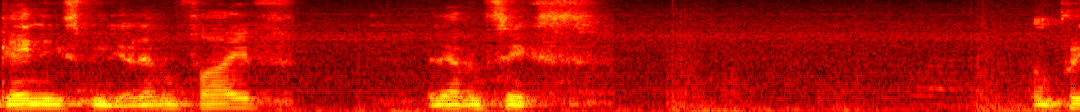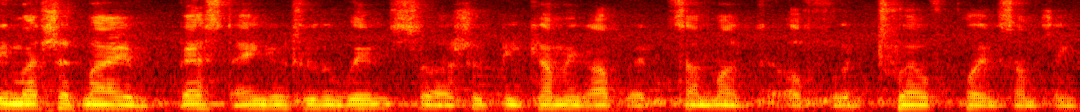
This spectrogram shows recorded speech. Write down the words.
Gaining speed 11.5, 11.6. I'm pretty much at my best angle to the wind, so I should be coming up at somewhat of a 12 point something.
